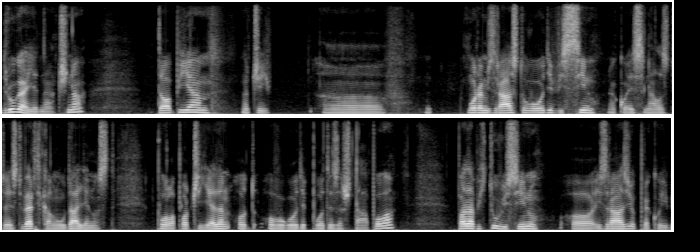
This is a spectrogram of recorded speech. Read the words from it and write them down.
Druga jednačna, dobijam, znači, uh, moram izrasti u ovdje visinu na kojoj se nalazi, to jest vertikalnu udaljenost pola ploče 1 od ovog ovdje poteza štapova. Pa da bih tu visinu e, izrazio preko y,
